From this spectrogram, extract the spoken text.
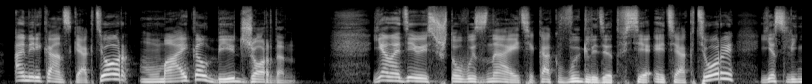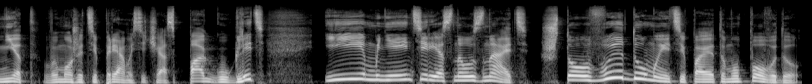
— американский актер Майкл Би Джордан. Я надеюсь, что вы знаете, как выглядят все эти актеры. Если нет, вы можете прямо сейчас погуглить. И мне интересно узнать, что вы думаете по этому поводу.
